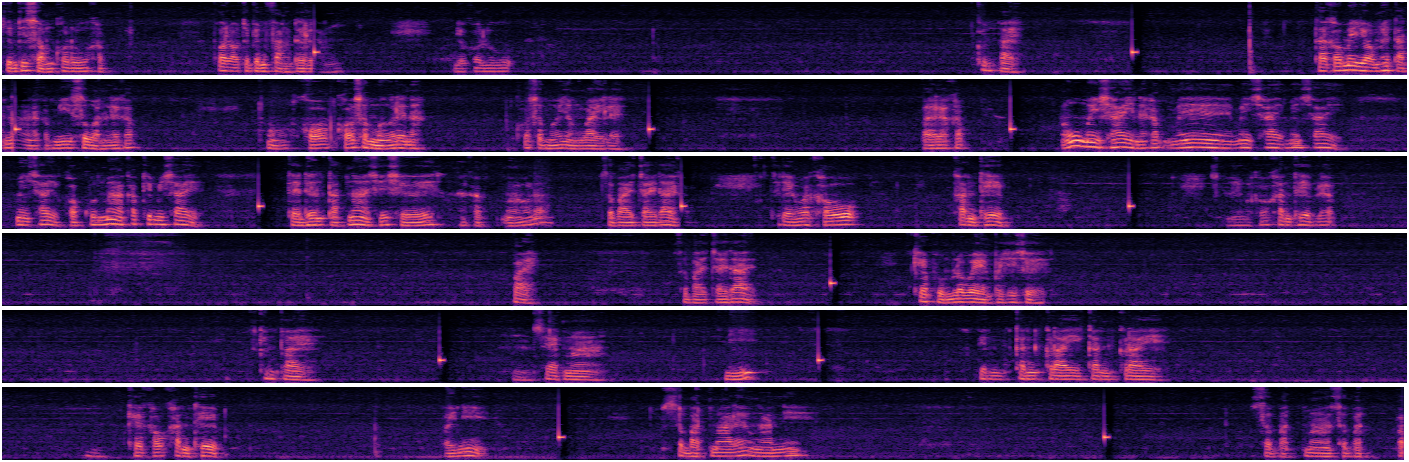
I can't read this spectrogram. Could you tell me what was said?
เกมที่สองก็รู้ครับ เพราะเราจะเป็นฝั่งเดินหลัง เดี๋ยวก็รู้ ขึ้นไป ถ้าเขาไม่ยอมให้ตัดหน้านะครับมีส่วนเลยครับ ขอขอเสมอเลยนะ ขอเสมออย่างไวเลย ไปแล้วครับเอ้ไม่ใช่นะครับแม่ไม่ใช่ไม่ใช่ ไม่ใช่ขอบคุณมากครับที่ไม่ใช่ แต่เดินตัดหน้าเฉยๆนะครับเอาแล้วสบายใจได้ครับ แสดงว่าเขาขั้นเทพแสดงว่เขาขั้นเทพแล้ว ไป สบายใจได้ แค่ผมระแวงไปเฉยๆขึ้นไป แทรกมาหนีเป็นกันไกลกันไกล แค่เขาคันเทพ ไปนี่ สะบัดมาแล้วงานนี้สะบัดมาสะบัดไป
